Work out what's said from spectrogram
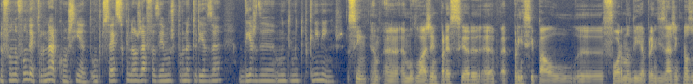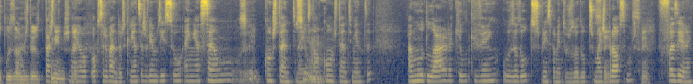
No fundo, no fundo, é tornar consciente um processo que nós já fazemos por natureza desde muito, muito pequenininhos. Sim, a, a- modelagem parece ser a, a principal eh, forma de aprendizagem que nós utilizamos desde Basta, pequeninos. não é? é? Ob- Observando as crianças, vemos isso em ação eh, constante. Não é? Eles Sim. estão constantemente a modelar aquilo que vêm os adultos, principalmente os adultos mais Sim. próximos, Sim. fazerem.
